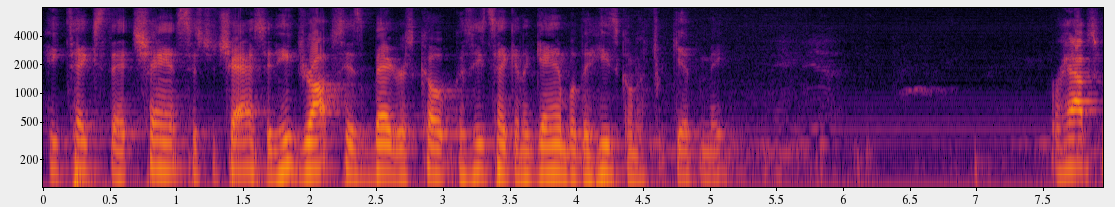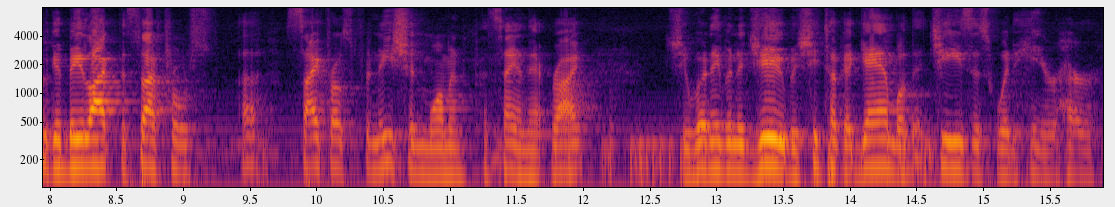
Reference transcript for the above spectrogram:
He takes that chance, Sister Chastity. He drops his beggar's coat because he's taking a gamble that he's going to forgive me. Perhaps we could be like the Cyphros, uh, Phoenician woman, if I'm saying that right. She wasn't even a Jew, but she took a gamble that Jesus would hear her.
